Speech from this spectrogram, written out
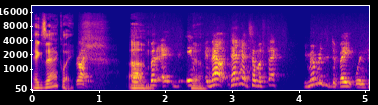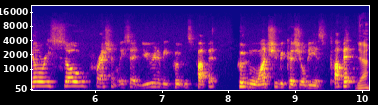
Exactly. Right. Um, but it, it, yeah. and that, that had some effect. You remember the debate when Hillary so presciently said, You're going to be Putin's puppet? Putin wants you because you'll be his puppet. Yeah.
